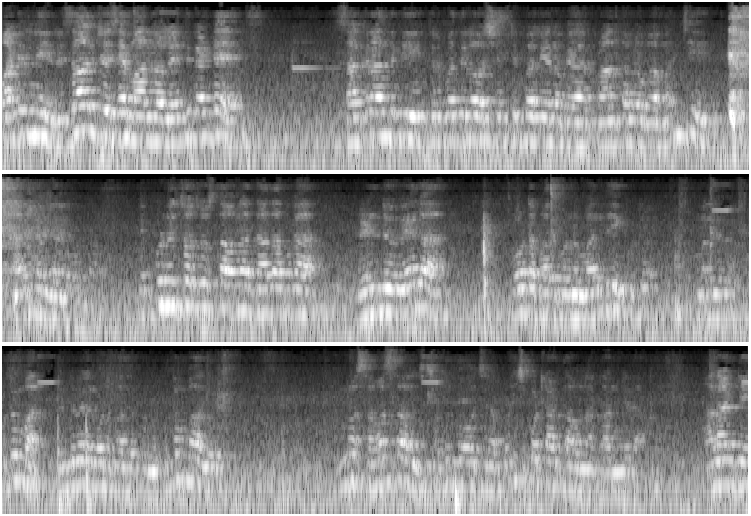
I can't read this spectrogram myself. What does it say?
వాటిని రిజాల్వ్ చేసే మార్గాలు. ఎందుకంటే సంక్రాంతికి తిరుపతిలో శెట్టిపల్లి అనే ఒక ప్రాంతంలో ఒక మంచి కార్యక్రమం జరుగుతుంది ఎప్పటి నుంచో చూస్తా ఉన్నా దాదాపుగా రెండు వేల నూట పదకొండు మంది మరి కుటుంబాలు రెండు వేల నూట పదకొండు కుటుంబాలు ఎన్నో సంవత్సరాల నుంచి స్వతంత్రం వచ్చినప్పటి నుంచి కొట్లాడుతూ ఉన్నారు దాని మీద. అలాంటి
